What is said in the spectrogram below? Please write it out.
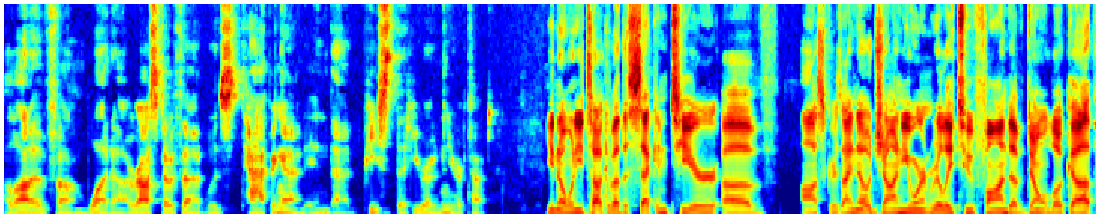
a lot of um, what uh, Ross Douthat was tapping at in that piece that he wrote in the New York Times. You know, when you talk about the second tier of Oscars, I know John, you weren't really too fond of Don't Look Up.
